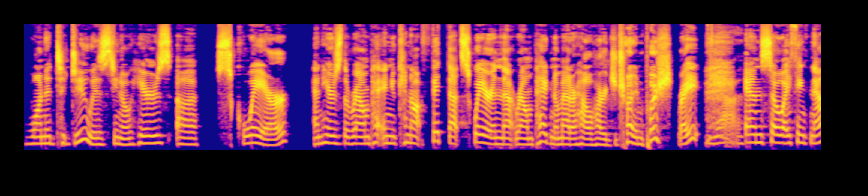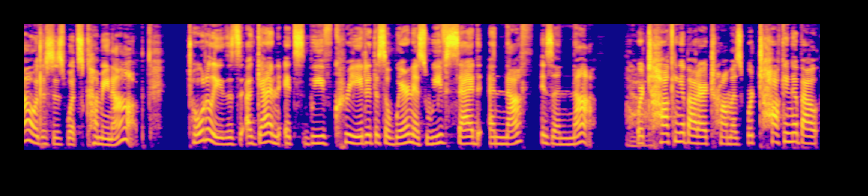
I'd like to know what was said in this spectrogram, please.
wanted to do is, you know, here's a square and here's the round peg and you cannot fit that square in that round peg no matter how hard you try and push, right? Yeah. And so I think now this is what's coming up. Totally. This again, it's we've created this awareness. We've said enough is enough. Yeah. We're talking about our traumas. We're talking about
